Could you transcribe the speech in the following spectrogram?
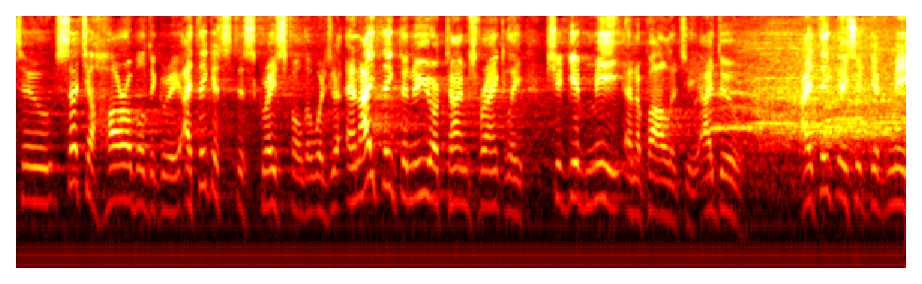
to such a horrible degree. I think it's disgraceful that what he's got. And I think the New York Times, frankly, should give me an apology. I do. I think they should give me.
